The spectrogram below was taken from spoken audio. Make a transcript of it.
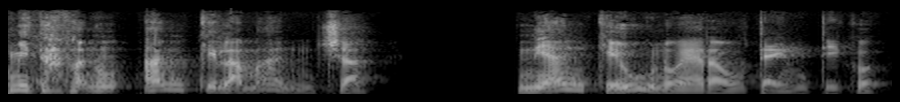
Mi davano anche la mancia. Neanche uno era autentico.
